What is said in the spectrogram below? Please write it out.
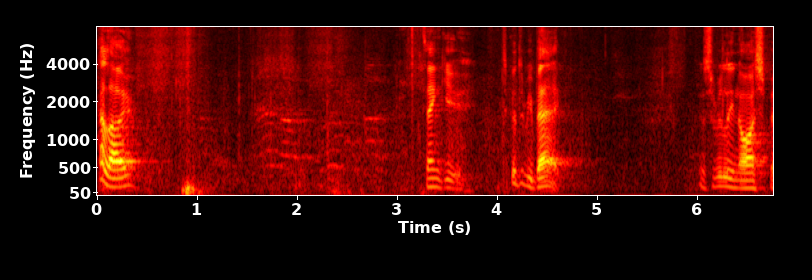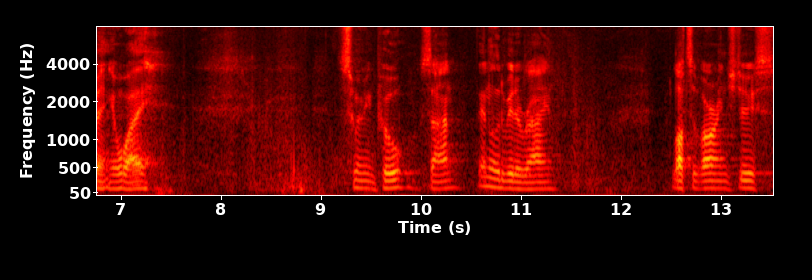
Hello. Thank you. It's good to be back. It was really nice being away. Swimming pool, sun, then a little bit of rain. Lots of orange juice.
